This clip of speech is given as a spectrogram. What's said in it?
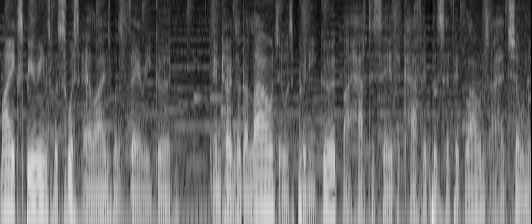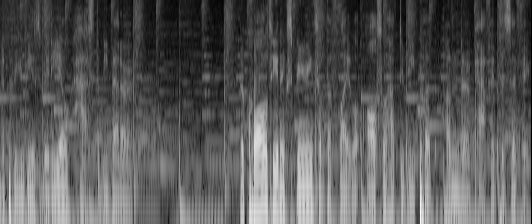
My experience with Swiss Airlines was very good. In terms of the lounge, it was pretty good, but I have to say the Cathay Pacific lounge I had shown in a previous video has to be better. The quality and experience of the flight will also have to be put under Cathay Pacific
